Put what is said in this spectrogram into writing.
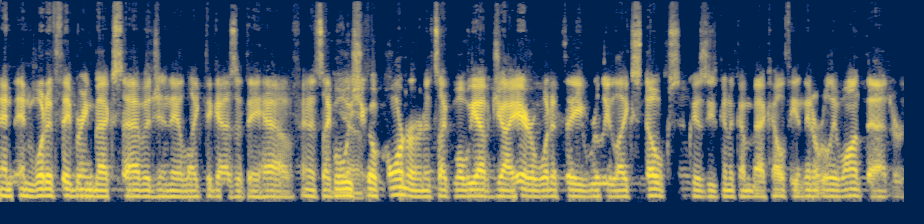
And and what if they bring back Savage and they like the guys that they have? And it's like, well, we should go corner. And it's like, well, we have Jaire. What if they really like Stokes because he's going to come back healthy and they don't really want that? Or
